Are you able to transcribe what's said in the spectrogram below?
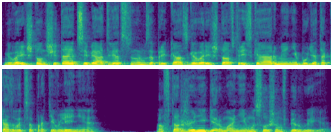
Говорит, что он считает себя ответственным за приказ, говорит, что австрийская армия не будет оказывать сопротивления. О вторжении Германии мы слышим впервые.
